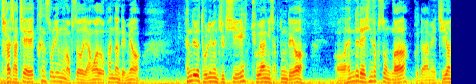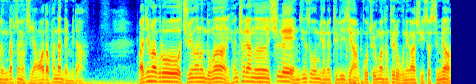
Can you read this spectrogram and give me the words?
차 자체에 큰 쏠림은 없어 양호하다고 판단되며 핸들을 돌리는 즉시 조향이 작동되어 어, 핸들의 신속성과 그 다음에 지연 응답성 역시 양호하다 판단됩니다. 마지막으로 주행하는 동안 현 차량은 실내 엔진 소음이 전혀 들리지 않고 조용한 상태로 운행할 수 있었으며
